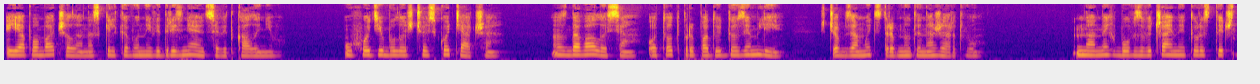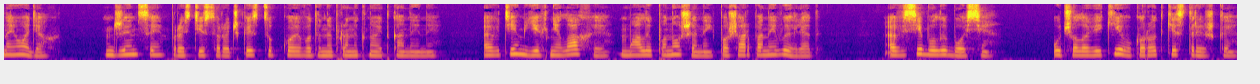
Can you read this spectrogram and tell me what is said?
я побачила, наскільки вони відрізняються від каленів. У ході було щось котяче. Здавалося, от-от припадуть до землі, щоб за мить стрибнути на жертву. На них був звичайний туристичний одяг, джинси, прості сорочки з цупкої водонепроникної тканини. А втім, їхні лахи мали поношений, пошарпаний вигляд. А Всі були босі. У чоловіків короткі стрижки,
